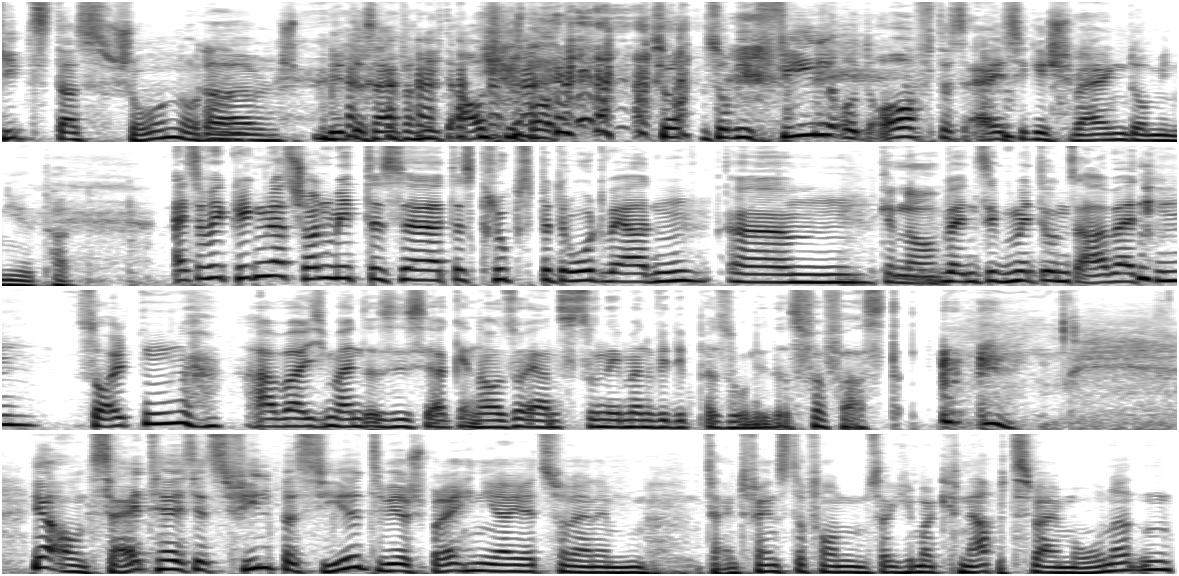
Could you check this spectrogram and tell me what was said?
Gibt es das schon oder um. Ähm. wird das einfach nicht ausgesprochen? so, so wie viel und oft das eisige Schweigen dominiert hat. Also wir kriegen das schon mit, dass, äh, dass Clubs bedroht werden, ähm, genau. wenn sie mit uns arbeiten sollten. Aber ich meine, das ist ja genauso ernst zu nehmen wie die Person, die das verfasst. Ja, und seither ist jetzt viel passiert. Wir sprechen ja jetzt von einem Zeitfenster von, sage ich mal, knapp zwei Monaten.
